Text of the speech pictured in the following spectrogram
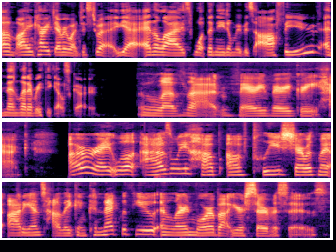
um, I encourage everyone just to, uh, yeah, analyze what the needle movers are for you and then let everything else go. Love that. Very, very great hack. All right. Well, as we hop off, please share with my audience how they can connect with you and learn more about your services.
